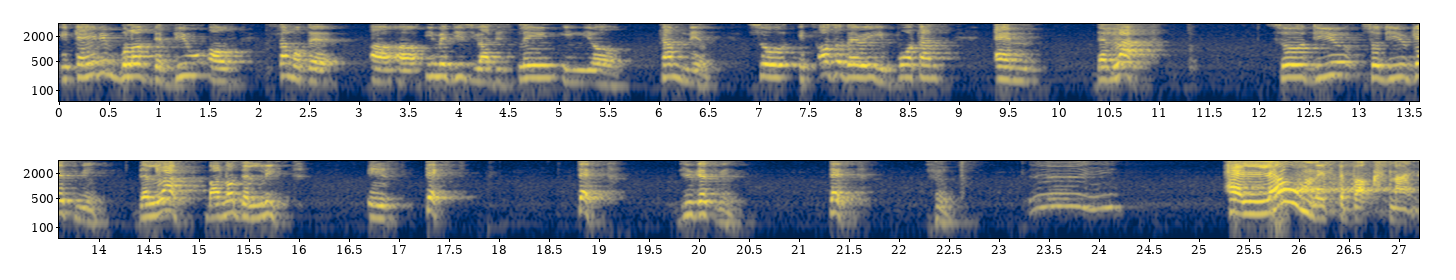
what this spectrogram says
It can even block the view of some of the uh, uh, images you are displaying in your thumbnail. So it's also very important. And the last, so do you so do you get me? The last but not the least is test. Test. Do you get me? Test. Hello, Mr. Boxman.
